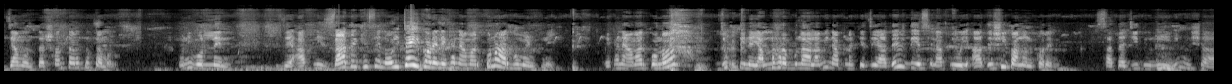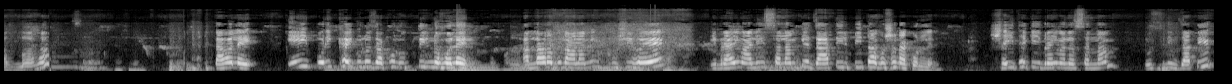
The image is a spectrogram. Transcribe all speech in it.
যেমন, তার সন্তান তো তেমন। উনি বললেন যে, আপনি যা দেখেছেন, ওইটাই করেন। এখানে আমার কোনো আর্গুমেন্ট নেই। এখানে আমার কোনো যুক্তি নেই। আল্লাহ আপনাকে যে আদেশ দিয়েছেন, আপনি ওই আদেশই পালন করেন। তাহলে এই পরীক্ষাগুলো যখন উত্তীর্ণ হলেন, আল্লাহ রাব্বুল আলামিন খুশি হয়ে ইব্রাহিম আলী সাল্লামকে জাতির পিতা ঘোষণা করলেন। সেই থেকে ইব্রাহিম আলাইসাল্লাম মুসলিম জাতির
